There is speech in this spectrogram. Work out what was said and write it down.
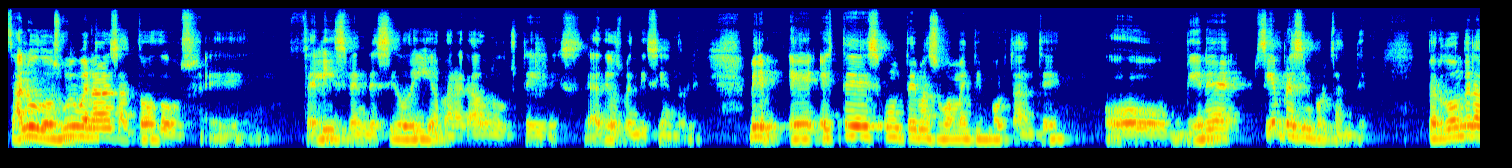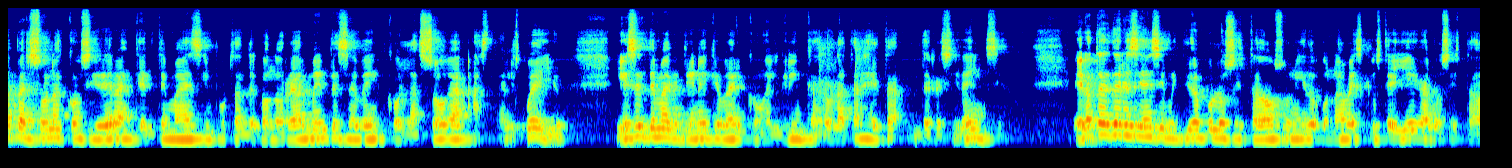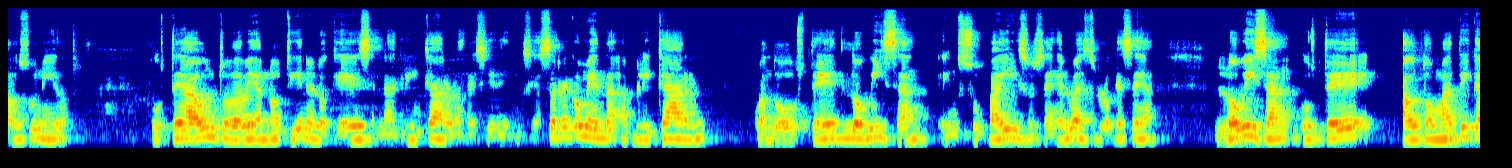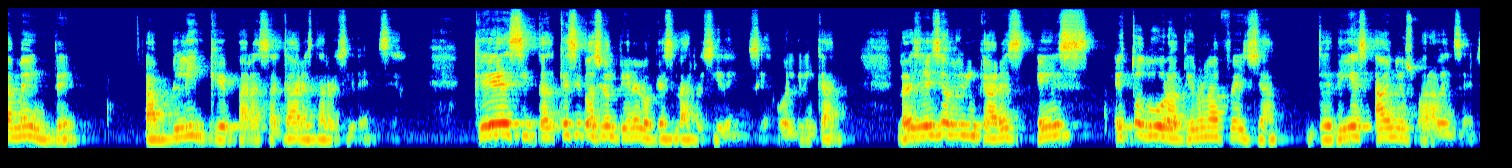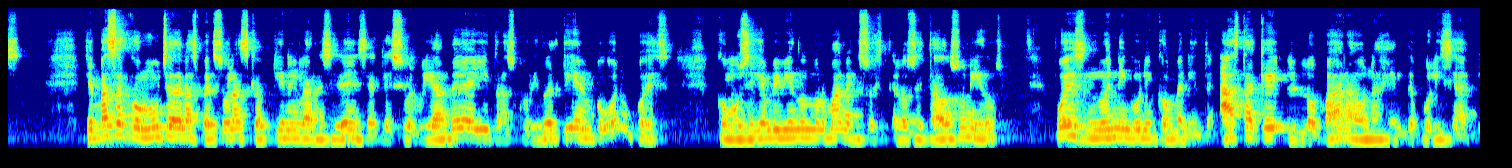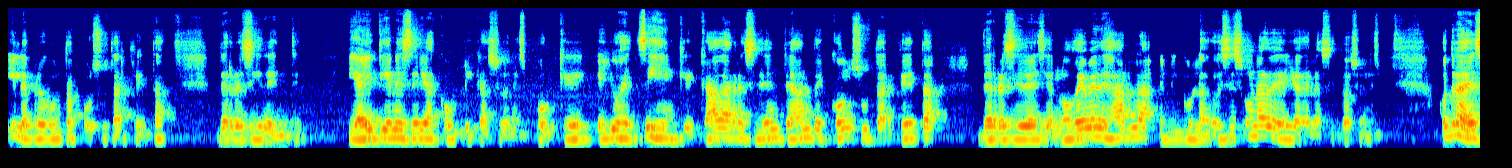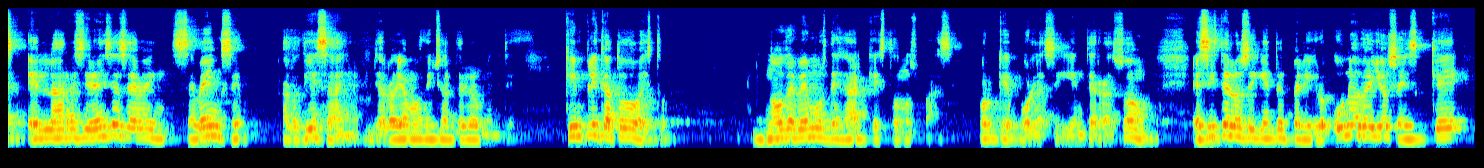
Saludos, muy buenas a todos. Eh, feliz, bendecido día para cada uno de ustedes. A Dios bendiciéndole. Miren, eh, este es un tema sumamente importante, o viene, siempre es importante, pero donde las personas consideran que el tema es importante cuando realmente se ven con la soga hasta el cuello. Y es el tema que tiene que ver con el Green Card o la tarjeta de residencia. El acta de residencia emitida por los Estados Unidos, una vez que usted llega a los Estados Unidos, usted aún todavía no tiene lo que es la green card o la residencia. Se recomienda aplicar cuando usted lo visan en su país, o sea, en el nuestro, lo que sea, lo visan, usted automáticamente aplique para sacar esta residencia. ¿Qué, ¿Qué, situación tiene lo que es la residencia o el green card? La residencia o el green card es esto dura, tiene una fecha de 10 años para vencerse. ¿Qué pasa con muchas de las personas que obtienen la residencia, que se olvidan de ella y transcurrido el tiempo? Bueno, pues como siguen viviendo normal en, los Estados Unidos, pues no es ningún inconveniente. Hasta que lo para un agente policial y le pregunta por su tarjeta de residente. Y ahí tiene serias complicaciones porque ellos exigen que cada residente ande con su tarjeta de residencia. No debe dejarla en ningún lado. Esa es una de ellas de las situaciones. Otra es, en la residencia se, se vence a los 10 años, ya lo habíamos dicho anteriormente. ¿Qué implica todo esto? No debemos dejar que esto nos pase. ¿Por qué? Por la siguiente razón. Existen los siguientes peligros. Uno de ellos es que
